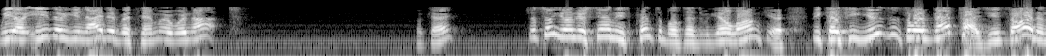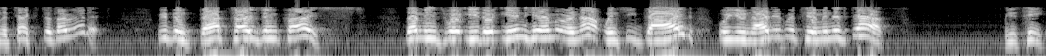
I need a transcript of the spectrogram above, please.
We are either united with Him or we're not. Okay? Just so you understand these principles as we go along here, because he uses the word baptized. You saw it in the text as I read it. We've been baptized in Christ. That means we're either in Him or not. When He died, we're united with Him in His death. You see,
